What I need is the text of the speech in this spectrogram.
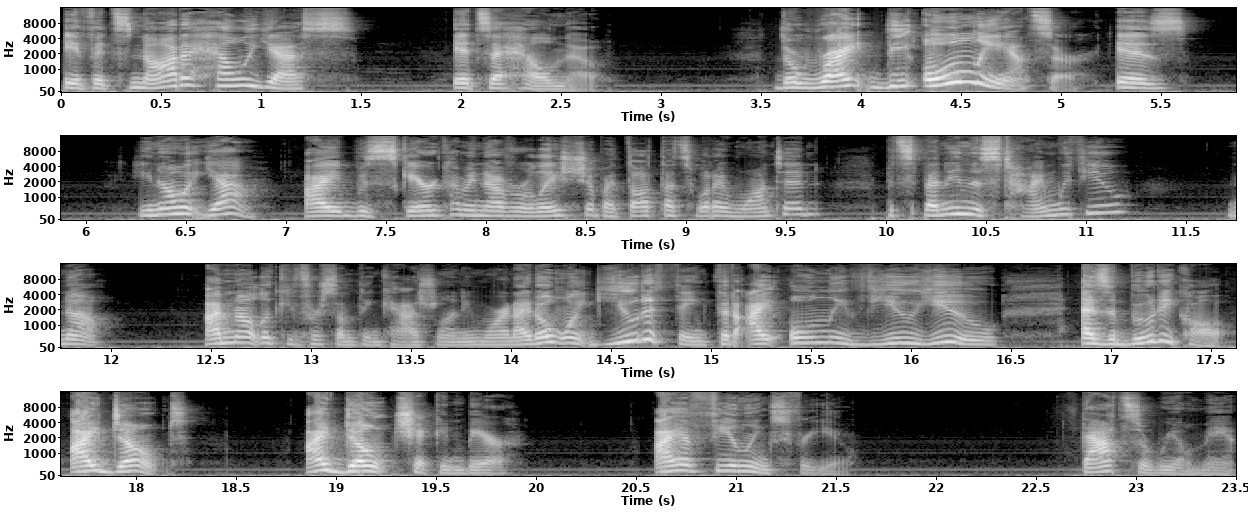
If it's not a hell yes, it's a hell no. The right, the only answer is, You know what? Yeah, I was scared coming out of a relationship. I thought that's what I wanted. But spending this time with you? No. I'm not looking for something casual anymore. And I don't want you to think that I only view you as a booty call. I don't. I don't, chicken bear. I have feelings for you. That's a real man.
